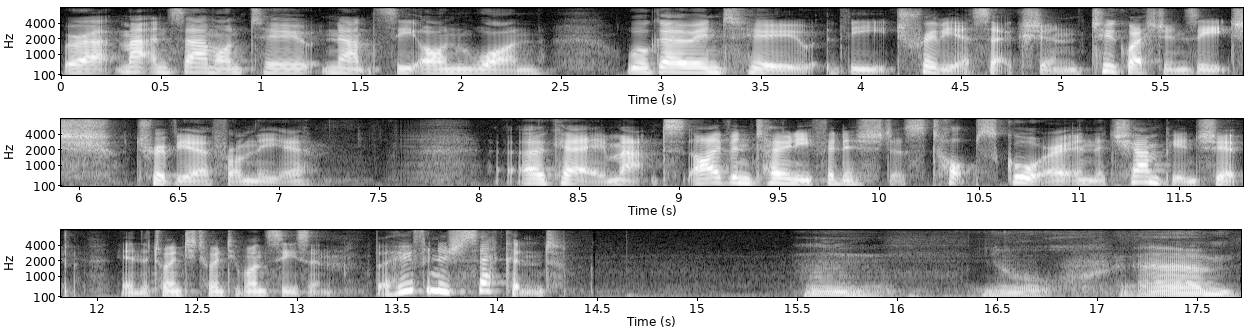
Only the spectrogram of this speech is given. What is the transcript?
we're at Matt and Sam on two, Nancy on one. We'll go into the trivia section. Two questions each, trivia from the year. Okay, Matt. Ivan Toney finished as top scorer in the championship in the 2021 season. But who finished second? No. Um,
